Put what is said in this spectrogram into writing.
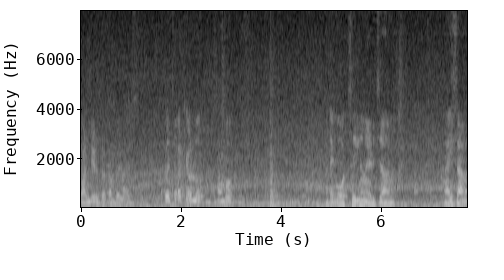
വണ്ടി എടുത്ത് വെക്കാൻ പോയി ഗായ്സ് അപ്പോൾ ഇത്രയൊക്കെ ഉള്ളൂ സംഭവം മറ്റേ ഗോഡ് സൈലിന് മേടിച്ചതാണ് നൈസാണ്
